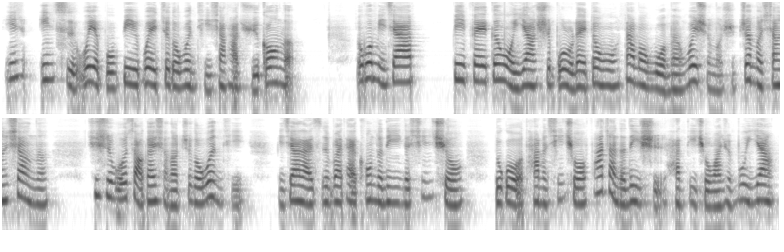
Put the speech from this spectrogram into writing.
因因此，我也不必为这个问题向他鞠躬了。如果米迦并非跟我一样是哺乳类动物，那么我们为什么是这么相像呢？其实我早该想到这个问题。米迦来自外太空的另一个星球，如果他们星球发展的历史和地球完全不一样，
